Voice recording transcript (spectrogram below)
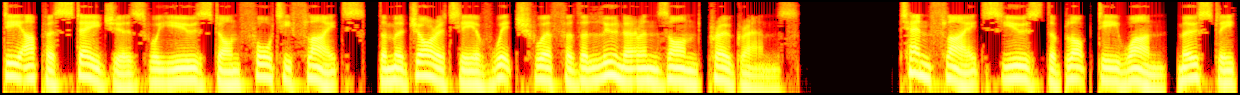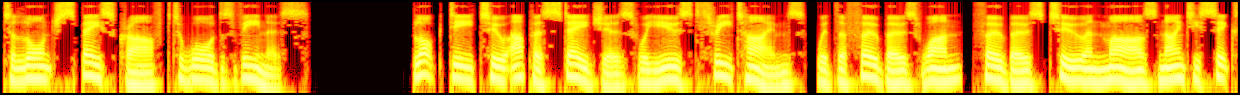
D upper stages were used on 40 flights, the majority of which were for the Lunar and Zond programs. Ten flights used the Block D-1, mostly to launch spacecraft towards Venus. Block D2 upper stages were used three times, with the Phobos 1, Phobos 2 and Mars 96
